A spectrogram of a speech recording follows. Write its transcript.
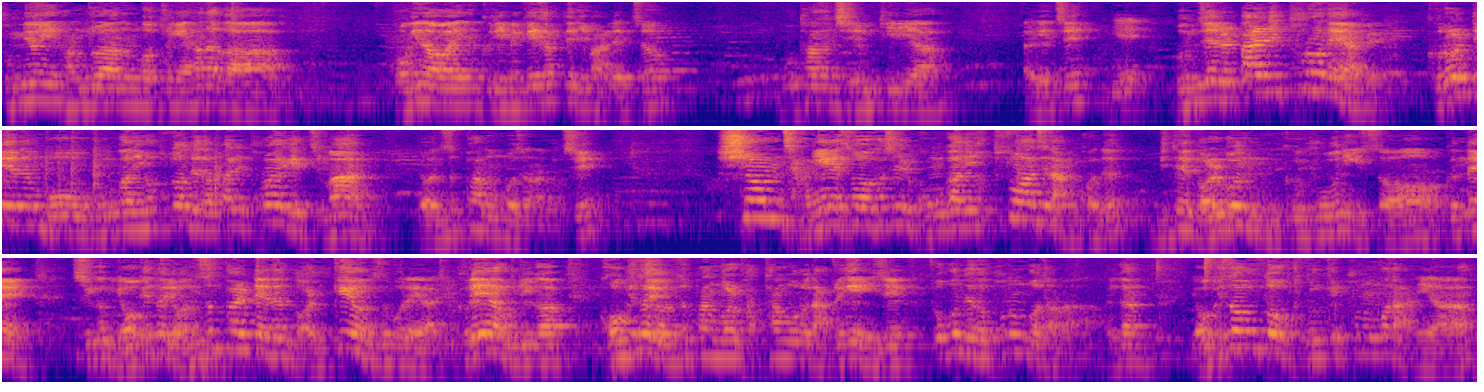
분명히 강조하는 것 중에 하나가 거기 나와 있는 그림에 깨작되지 말랬죠? 못하는 지름길이야 알겠지? 예. 문제를 빨리 풀어내야 돼. 그럴 때는 뭐 공간이 협소한 데다 빨리 풀어야겠지만 연습하는 거잖아, 그렇지? 시험장에서 사실 공간이 협소하진 않거든. 밑에 넓은 그 부분이 있어. 근데 지금 여기서 연습할 때는 넓게 연습을 해야지. 그래야 우리가 거기서 연습한 걸 바탕으로 나중에 이제 좁은 데서 푸는 거잖아. 그러니까 여기서부터 그렇게 푸는 건 아니야.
